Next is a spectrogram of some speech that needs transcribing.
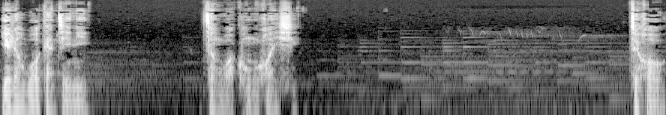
也让我感激你，赠我空欢喜。最后，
